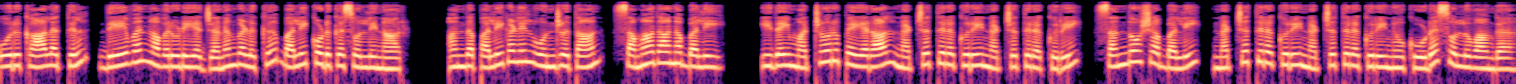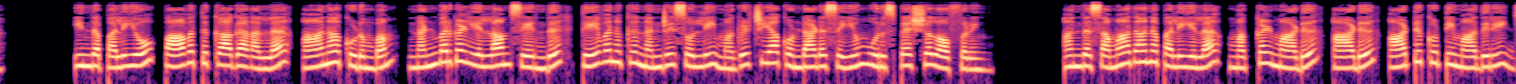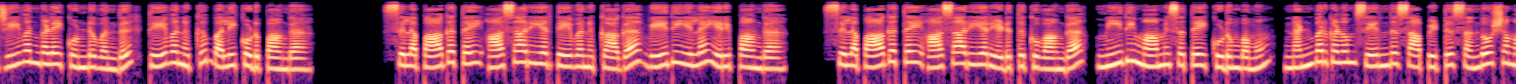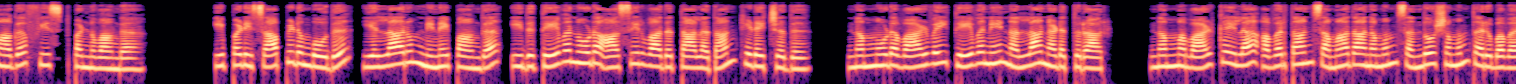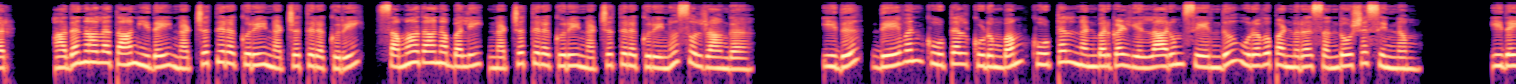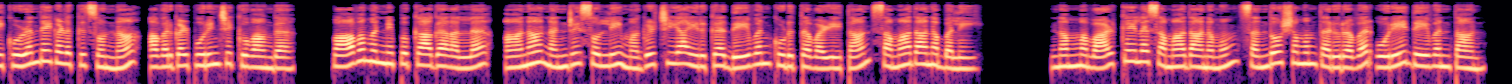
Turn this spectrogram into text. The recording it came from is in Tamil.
ஒரு காலத்தில் தேவன் அவருடைய ஜனங்களுக்கு பலி கொடுக்க சொல்லினார். அந்த பலிகளில் ஒன்றுதான் சமாதான பலி. இதை மற்றொரு பெயரால் நட்சத்திரக்குறி நட்சத்திரக்குறி சந்தோஷ பலி நட்சத்திரக்குறி நட்சத்திரக்குறின்னு கூட சொல்லுவாங்க. இந்த பலியோ பாவத்துக்காக அல்ல ஆனா குடும்பம் நண்பர்கள் எல்லாம் சேர்ந்து தேவனுக்கு நன்றி சொல்லி மகிழ்ச்சியா கொண்டாட செய்யும் ஒரு ஸ்பெஷல் ஆஃபரிங் அந்த சமாதான பலியில மக்கள் மாடு ஆடு ஆட்டுக்குட்டி மாதிரி ஜீவன்களை கொண்டு வந்து தேவனுக்கு பலி கொடுப்பாங்க. சில பாகத்தை ஆசாரியர் தேவனுக்காக வேதியில எரிப்பாங்க. சில பாகத்தை ஆசாரியர் எடுத்துக்குவாங்க. மீதி மாமிசத்தை குடும்பமும் நண்பர்களும் சேர்ந்து சாப்பிட்டு சந்தோஷமாக ஃபீஸ்ட் பண்ணுவாங்க. இப்படி சாப்பிடும்போது எல்லாரும் நினைப்பாங்க இது தேவனோட ஆசீர்வாதத்தால தான் கிடைச்சது. நம்மோட வாழ்வை தேவனே நல்லா நடத்துறார். நம்ம வாழ்க்கையில அவர்தான் சமாதானமும் சந்தோஷமும் தருபவர். அதனால தான் இதை நட்சத்திரக்குறி நட்சத்திரக்குறி சமாதான பலி நட்சத்திரக்குறி நட்சத்திரக்குறின்னு சொல்றாங்க. இது தேவன் கூட்டல் குடும்பம் கூட்டல் நண்பர்கள் எல்லாரும் சேர்ந்து உறவு பண்ணுற சந்தோஷ சின்னம். இதை குழந்தைகளுக்கு சொன்னா அவர்கள் புரிஞ்சிக்குவாங்க. பாவமன்னிப்புக்காக அல்ல ஆனா நன்றி சொல்லி மகிழ்ச்சியா இருக்க தேவன் கொடுத்த வழிதான் சமாதான பலி நம்ம வாழ்க்கையில சமாதானமும் சந்தோஷமும் தருறவர் ஒரே தேவன்தான்.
